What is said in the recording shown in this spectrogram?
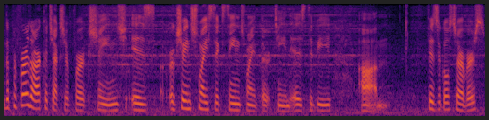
the preferred architecture for Exchange is, or Exchange 2016, 2013 is to be um, physical servers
